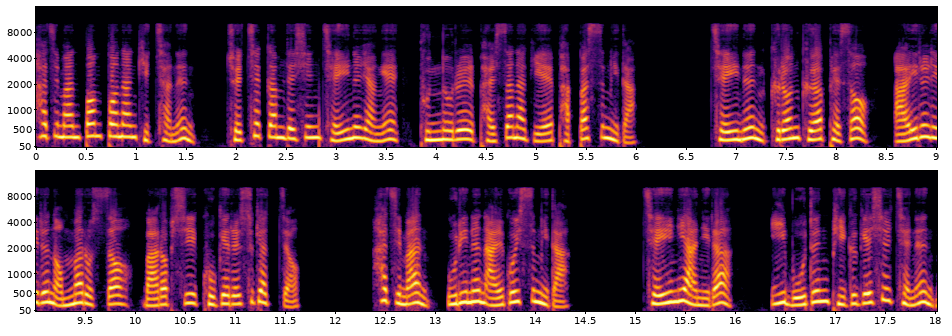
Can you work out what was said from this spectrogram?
하지만 뻔뻔한 기찬은 죄책감 대신 제인을 향해 분노를 발산하기에 바빴습니다. 제인은 그런 그 앞에서 아이를 잃은 엄마로서 말없이 고개를 숙였죠. 하지만 우리는 알고 있습니다. 제인이 아니라 이 모든 비극의 실체는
